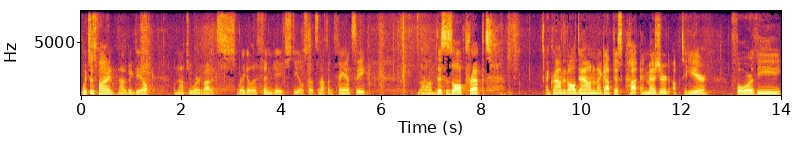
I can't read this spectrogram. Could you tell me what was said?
which is fine, not a big deal. I'm not too worried about it. It's regular thin gauge steel, so it's nothing fancy. Um, this is all prepped. I ground it all down and I got this cut and measured up to here for the,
